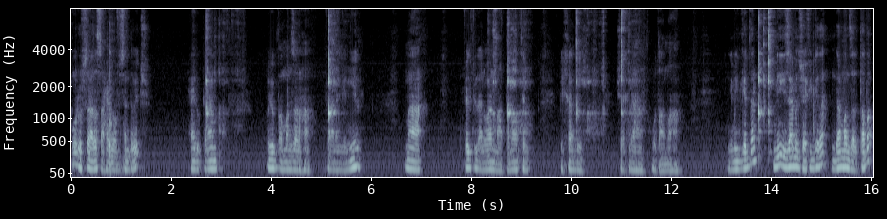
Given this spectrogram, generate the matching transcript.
ونرصها رصة حلوة في الساندوتش. حلو الكلام. ويبقى منظرها فعلا جميل. مع فلفل ألوان مع الطماطم بيخلي شكلها وطعمها. جميل جدا. بنيجي زي ما أنتم شايفين كده ده منظر الطبق.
